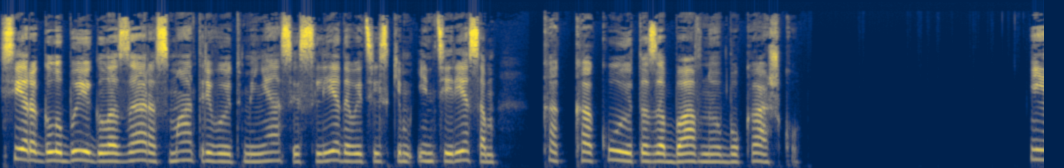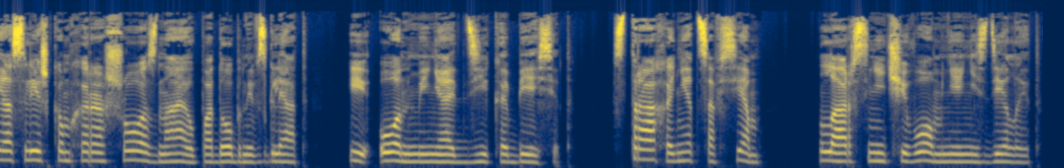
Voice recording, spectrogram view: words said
Серо-голубые глаза рассматривают меня с исследовательским интересом, как какую-то забавную букашку. Я слишком хорошо знаю подобный взгляд, и он меня дико бесит. Страха нет совсем. Ларс ничего мне не сделает.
